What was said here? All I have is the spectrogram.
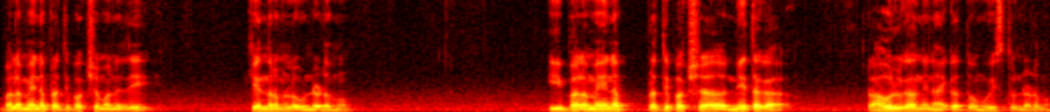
బలమైన ప్రతిపక్షం అనేది కేంద్రంలో ఉండడము. ఈ బలమైన ప్రతిపక్ష నేతగా రాహుల్ గాంధీ నాయకత్వం వహిస్తుండడము.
